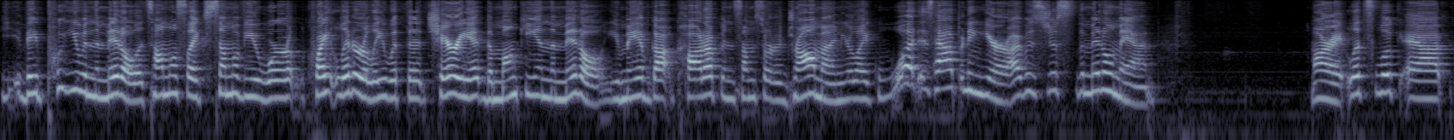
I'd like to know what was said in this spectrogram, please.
they put you in the middle. It's almost like some of you were quite literally with the chariot, the monkey in the middle. You may have got caught up in some sort of drama and you're like, what is happening here? I was just the middleman. All right, let's look at,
